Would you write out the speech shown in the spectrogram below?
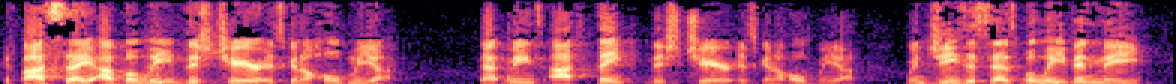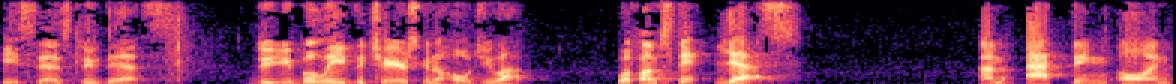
If I say, I believe this chair is going to hold me up, that means I think this chair is going to hold me up. When Jesus says, believe in me, He says, do this. Do you believe the chair is going to hold you up? Well, if I'm stand, yes. I'm acting on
